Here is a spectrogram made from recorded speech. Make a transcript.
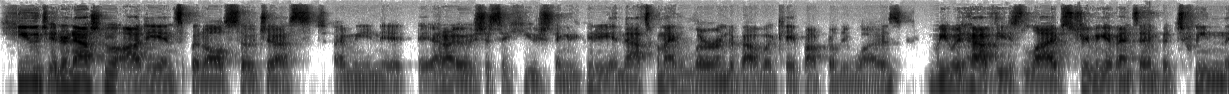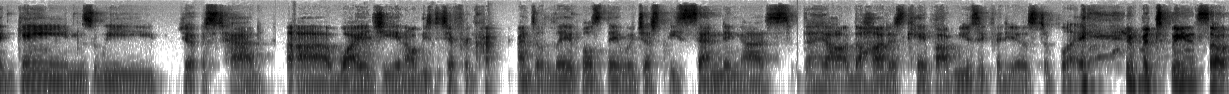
huge international audience, but also just I mean it, it, it was just a huge thing in the community, and that's when I learned about what K-pop really was. We would have these live streaming events, and between the games, we just had uh, YG and all these different kinds of labels. They would just be sending us the the hottest K-pop music videos to play in between. So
